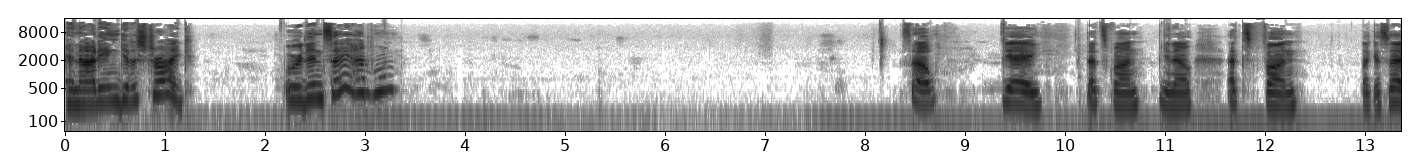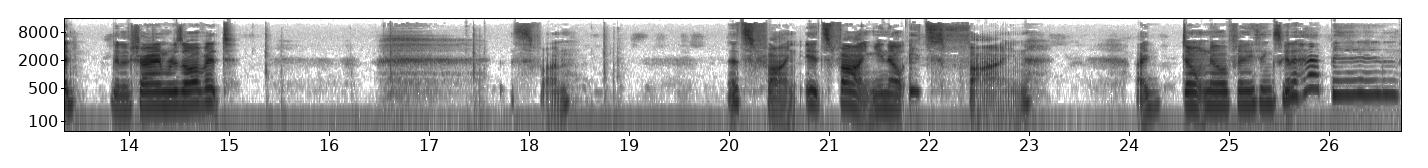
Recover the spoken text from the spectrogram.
And I didn't get a strike. Or didn't say I had one. So, yay. That's fun, you know. That's fun. Like I said, I'm gonna try and resolve it. It's fun. That's fine. It's fine, you know. It's fine. I don't know if anything's gonna happen.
